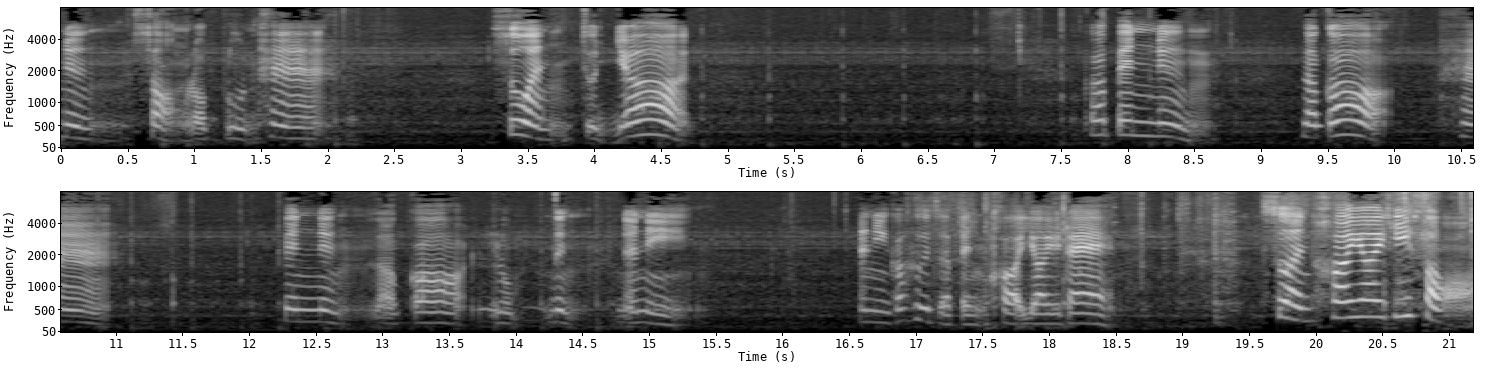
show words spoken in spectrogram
หนึ่งสองลบรูทห้าส่วนจุดยอด ก็เป็นหนึ่งแล้วก็ห้าเป็นหนึ่งแล้วก็ลบหนึ่งนั่นเอง อันนี้ก็คือจะเป็นข้อย่อยแรก ส่วนข้อย่อยที่สอง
